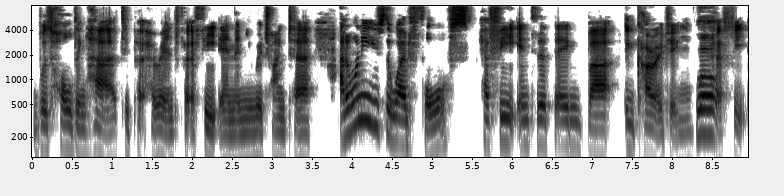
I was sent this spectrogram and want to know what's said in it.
was holding her to put her in, to put her feet in, and you were trying to, I don't want to use the word force her feet into the thing, but encouraging Well, her feet.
